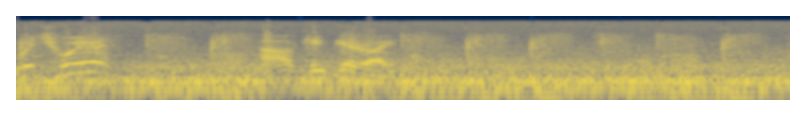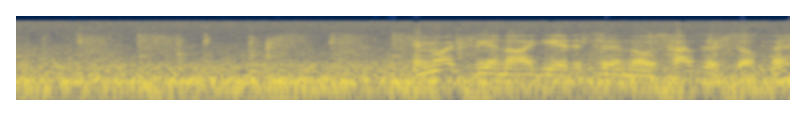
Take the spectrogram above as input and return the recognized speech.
Which way? I'll keep you right. It might be an idea to turn those hazards off, eh?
